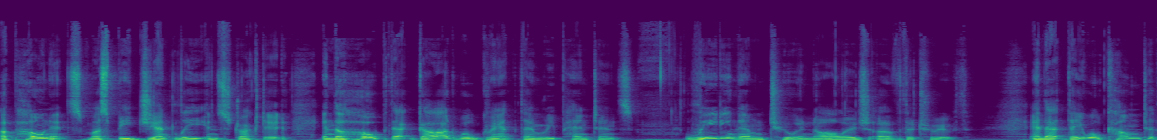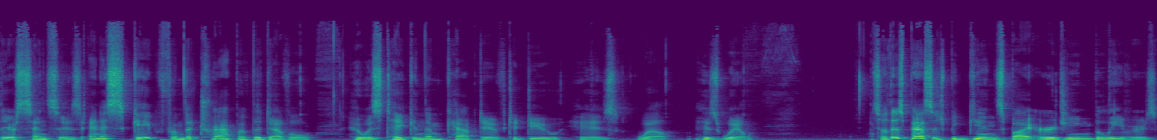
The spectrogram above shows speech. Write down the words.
Opponents must be gently instructed in the hope that God will grant them repentance, leading them to a knowledge of the truth and that they will come to their senses and escape from the trap of the devil who has taken them captive to do his will his will so this passage begins by urging believers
